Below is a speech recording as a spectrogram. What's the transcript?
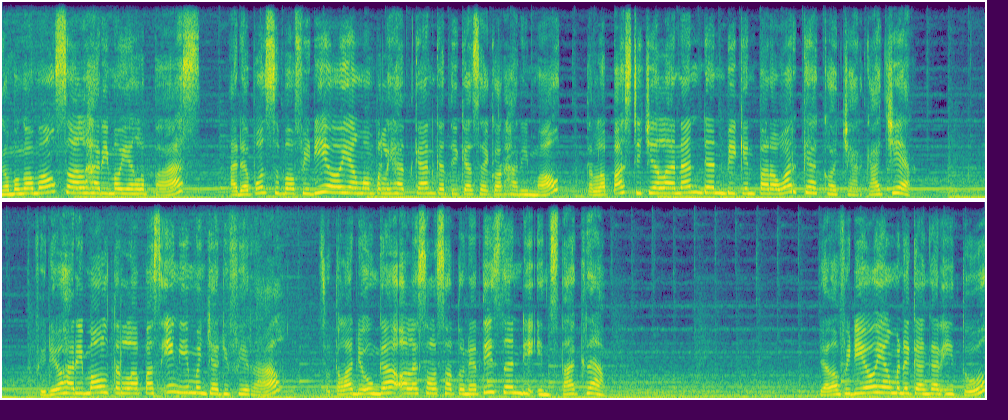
Ngomong-ngomong soal harimau yang lepas, ada pun sebuah video yang memperlihatkan ketika seekor harimau terlepas di jalanan dan bikin para warga kocar-kacir. Video harimau terlepas ini menjadi viral setelah diunggah oleh salah satu netizen di Instagram. Dalam video yang menegangkan itu,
